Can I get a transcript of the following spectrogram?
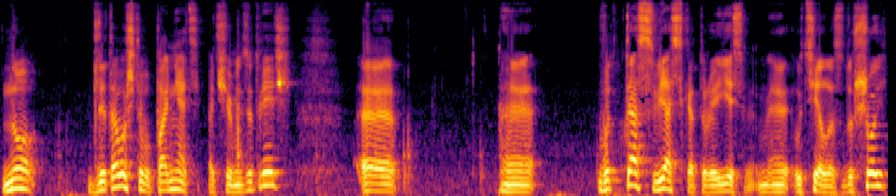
Но для того, чтобы понять, о чем идет речь, э, э, вот та связь, которая есть э, у тела с душой,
